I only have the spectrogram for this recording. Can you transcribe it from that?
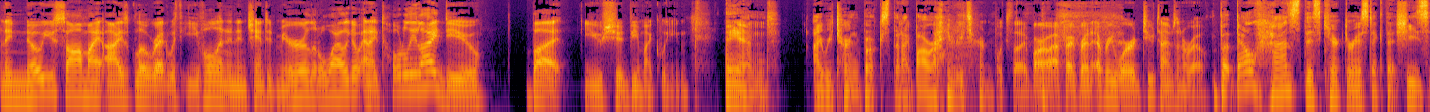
And I know you saw my eyes glow red with evil in an enchanted mirror a little while ago, and I totally lied to you, but you should be my queen. and I return books that I borrow. I return books that I borrow after I've read every word two times in a row. But Belle has this characteristic that she's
